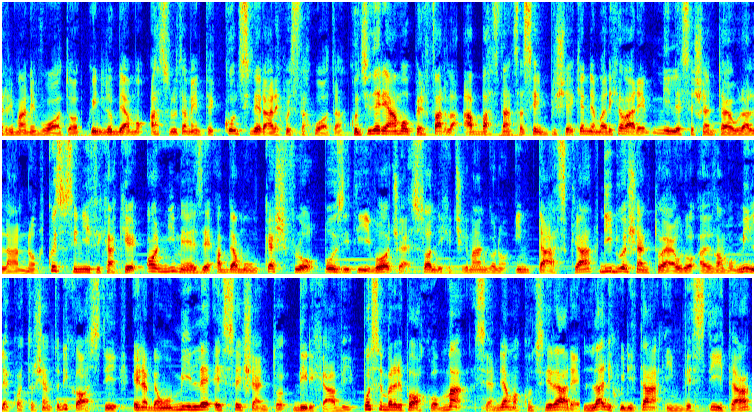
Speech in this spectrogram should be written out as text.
rimane vuoto, quindi dobbiamo assolutamente considerare questa quota. Consideriamo per farla abbastanza semplice che andiamo a ricavare 1600 euro all'anno. Questo significa che ogni mese abbiamo un cash flow positivo, cioè soldi che ci rimangono in tasca, di 200 euro. Avevamo 1400 di costi e ne abbiamo 1600 di ricavi. Può sembrare poco, ma se andiamo a considerare la liquidità investita,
